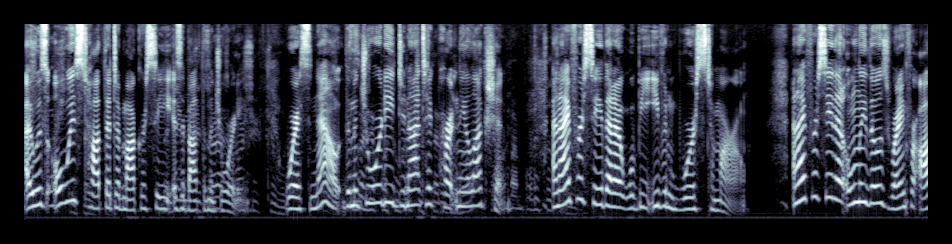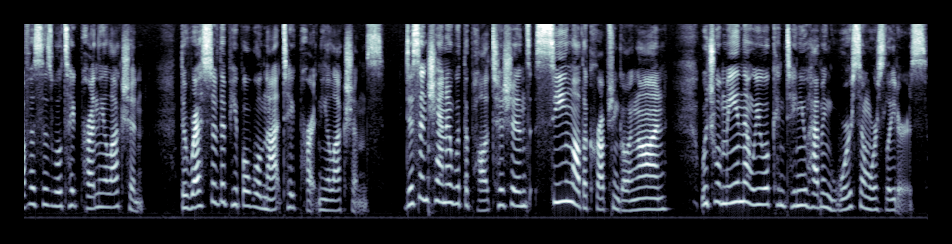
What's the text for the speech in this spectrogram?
I was always taught that democracy is about the majority, whereas now the majority do not take part in the election. And I foresee that it will be even worse tomorrow. And I foresee that only those running for offices will take part in the election. The rest of the people will not take part in the elections disenchanted with the politicians, seeing all the corruption going on, which will mean that we will continue having worse and worse leaders.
